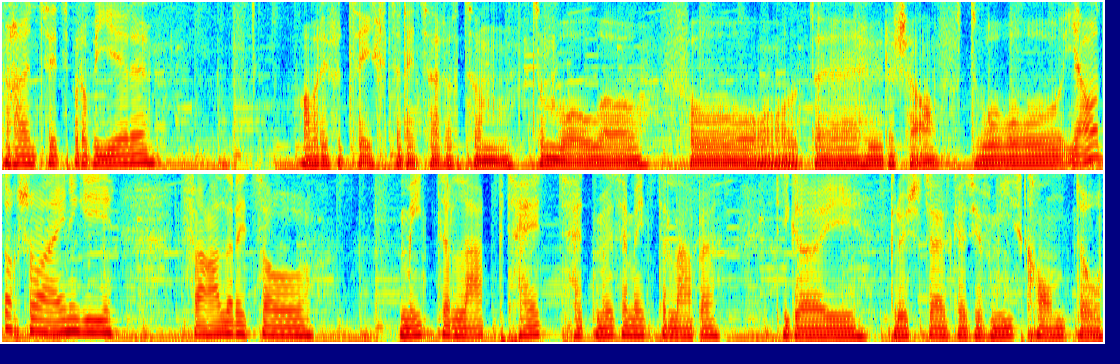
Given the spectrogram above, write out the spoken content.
Wir können es jetzt probieren. Aber ich verzichte jetzt einfach zum, zum Wohl von der Hörerschaft, wo ja doch schon einige Fehler jetzt auch miterlebt hat, hat müssen miterleben. Die gehen größtenteils gehen sie auf mein Konto.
